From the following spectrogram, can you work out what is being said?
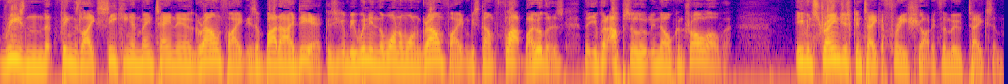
reason that things like seeking and maintaining a ground fight is a bad idea, because you can be winning the one-on-one ground fight and be stamped flat by others that you've got absolutely no control over. Even strangers can take a free shot if the mood takes them.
